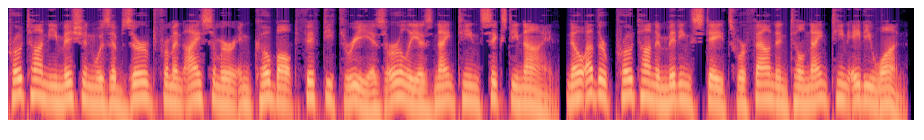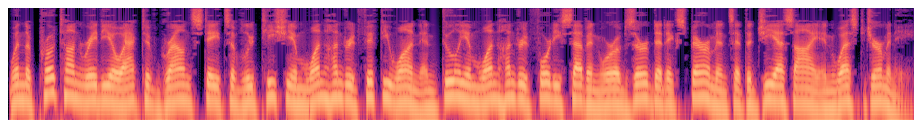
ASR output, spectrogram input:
proton emission was observed from an isomer in cobalt-53 as early as 1969, no other proton-emitting states were found until 1981, when the proton radioactive ground states of lutetium-151 and thulium-147 were observed at experiments at the GSI in West Germany.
